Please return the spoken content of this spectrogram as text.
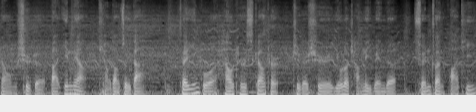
让我们试着把音量调到最大。”在英国，Helter Skelter 指的是游乐场里边的旋转滑梯。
